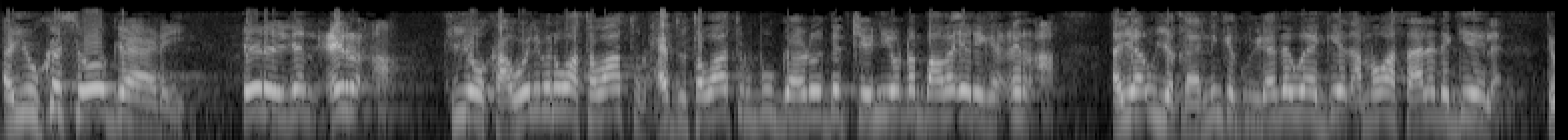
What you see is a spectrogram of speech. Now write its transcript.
ayuu ka soo gaadhay ereygan cir ah kiyo ka welibana waa tawaatur. Xadu tawaatur buu gaadho dadkeennii o dhan baaba ereyga cir ah ayaa u yaqaan ninka ku yidhahda waa geed ama waa saalada geela. Dee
